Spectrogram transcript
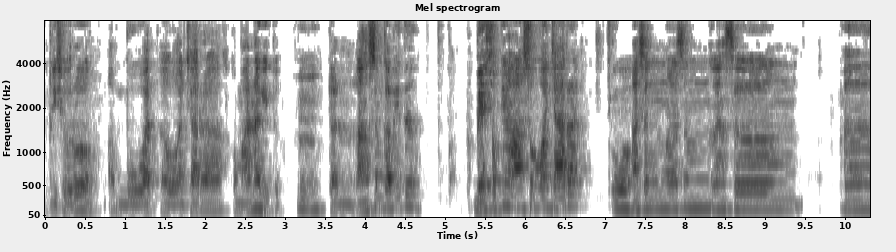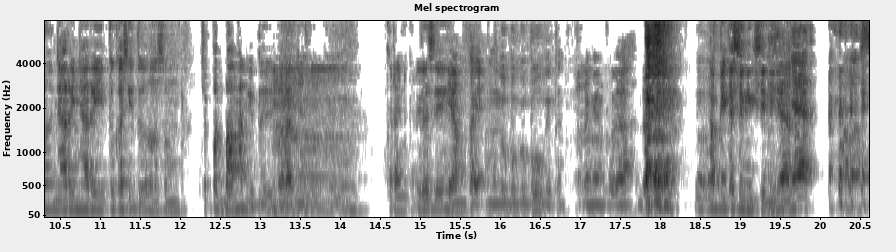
disuruh buat eh, wawancara ke mana gitu Hmm. dan langsung kami tuh besoknya langsung wawancara Wah. langsung langsung langsung eh, nyari-nyari tugas itu langsung cepet banget gitu ibaratnya keren keren. Itu sih yang kayak menggebu-gebu gitu pengen kuliah Dan- tapi ke sini ke sininya ya malas.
